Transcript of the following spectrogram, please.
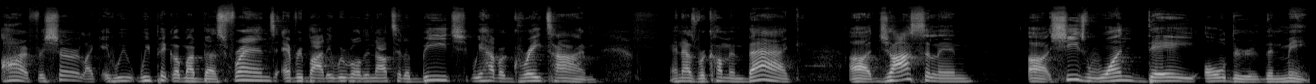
All right, for sure. Like if we we pick up my best friends, everybody, we're rolling out to the beach. We have a great time. And as we're coming back, uh, Jocelyn, uh, she's one day older than me.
